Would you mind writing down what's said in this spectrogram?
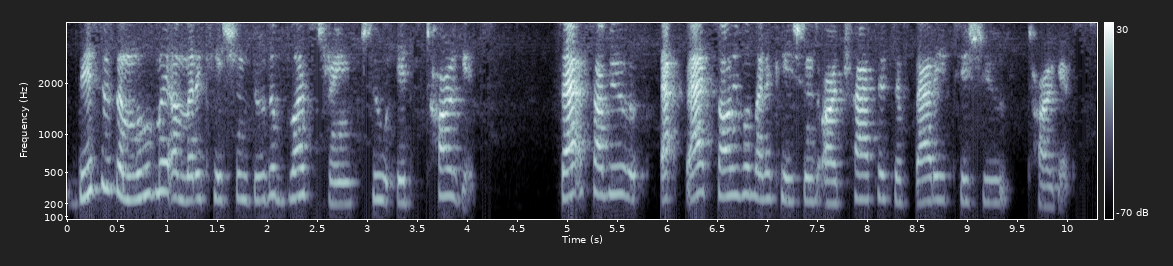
This is the movement of medication through the bloodstream to its target. Fat soluble, fat soluble medications are attracted to fatty tissue targets.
